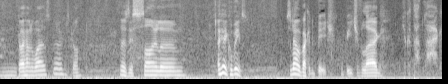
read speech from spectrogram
Mm, guy having the wires? No, he's gone. There's the asylum. Okay, cool beans. So now we're back at the beach. The beach of lag. Look at that lag.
